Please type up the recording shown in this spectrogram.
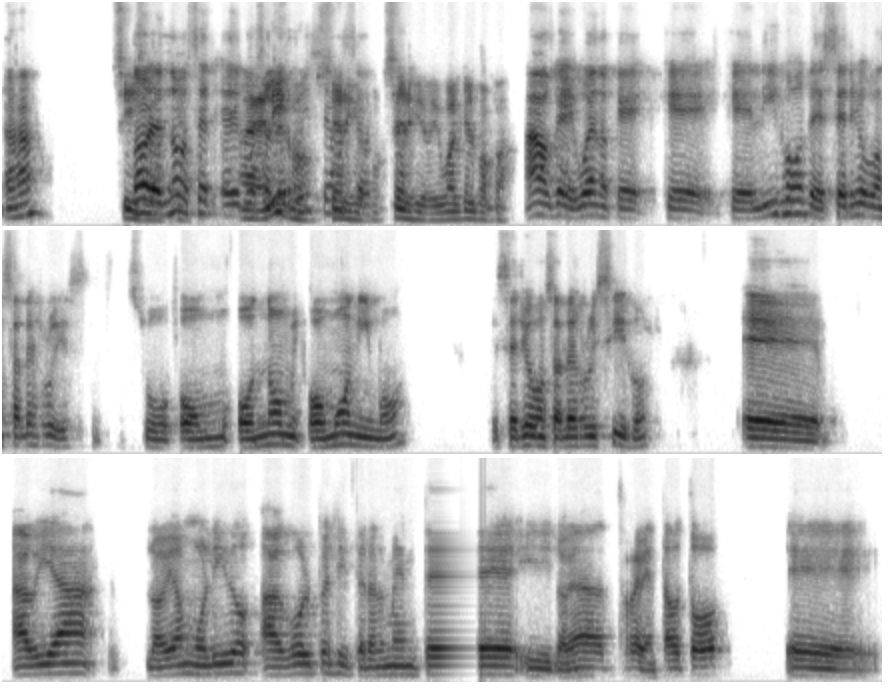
Ajá. Sí, no, no, eh, ah, el hijo, Sergio, Sergio, igual que el papá. Ah, ok, bueno, que, que, que el hijo de Sergio González Ruiz, su homónimo, Sergio González Ruiz hijo, eh, había, lo había molido a golpes literalmente y lo había reventado todo. Eh,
